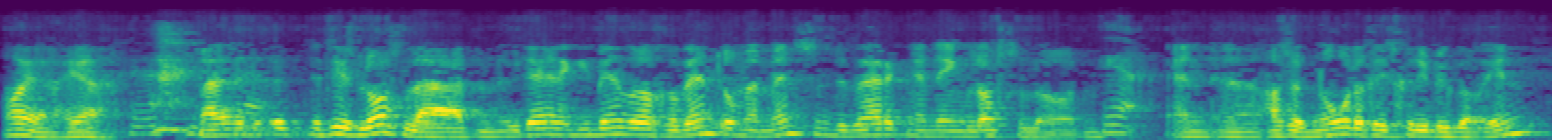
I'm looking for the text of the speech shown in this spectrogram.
Oh ja, ja. Maar het, het- het is loslaten. Uiteindelijk, ik ben wel gewend om met mensen te werken en dingen los te laten. Ja. En eh, als het nodig is, grijp ik wel in.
